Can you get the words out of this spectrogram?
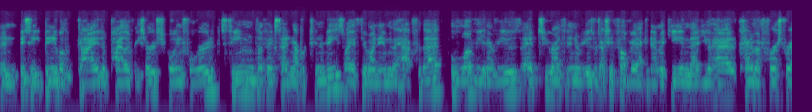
and basically being able to guide a pile of research going forward seemed like an exciting opportunity. So I threw my name in the hat for that. Love the interviews. I had two rounds of interviews, which actually felt very academic in that you had kind of a first round,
